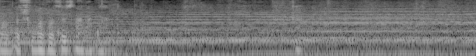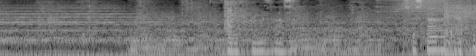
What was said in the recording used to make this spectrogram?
Burada açılma prosesi nereden geldi? Etmemiz lazım. Ses nereden geldi?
